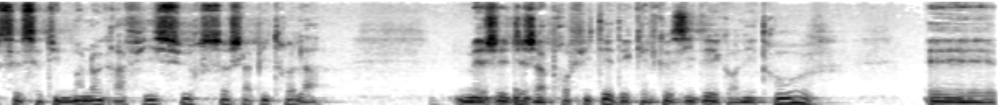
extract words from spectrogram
C'est une monographie sur ce chapitre-là. Mais j'ai déjà profité des quelques idées qu'on y trouve. Et,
